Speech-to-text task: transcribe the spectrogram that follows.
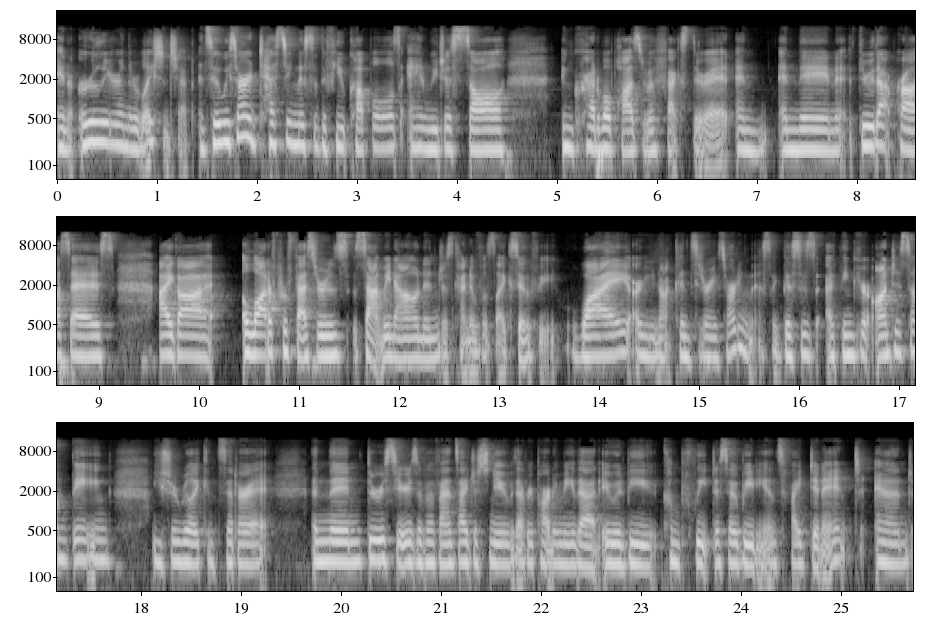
and earlier in the relationship? And so we started testing this with a few couples and we just saw incredible positive effects through it. And and then through that process, I got a lot of professors sat me down and just kind of was like, Sophie, why are you not considering starting this? Like, this is, I think you're onto something. You should really consider it. And then through a series of events, I just knew with every part of me that it would be complete disobedience if I didn't. And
